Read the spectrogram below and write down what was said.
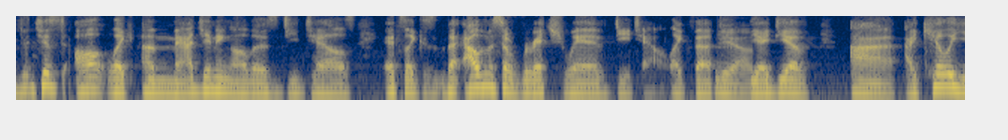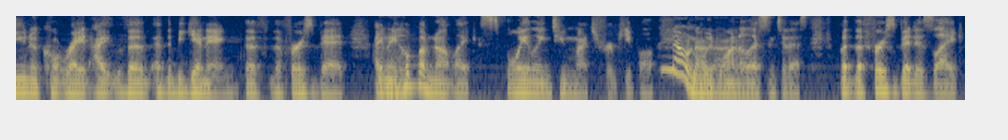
just all like imagining all those details. It's like the album is so rich with detail. Like the yeah the idea of uh, I kill a unicorn right I the at the beginning the the first bit and I Mhm. hope I'm not like spoiling too much for people no who no would no, want to no. listen to this but the first bit is like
